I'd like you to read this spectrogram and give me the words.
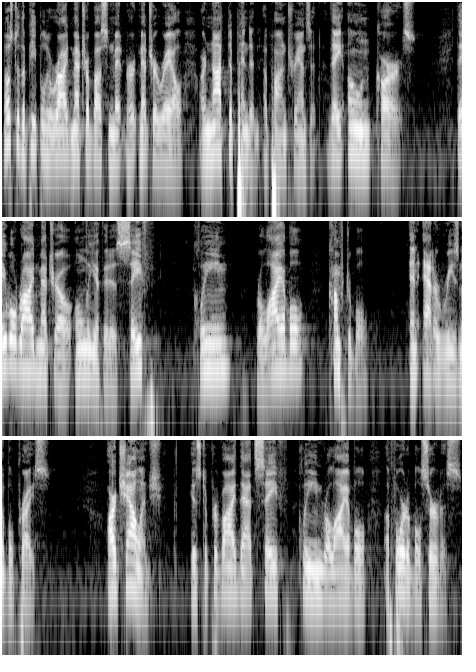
Most of the people who ride Metrobus and Metro Rail are not dependent upon transit. They own cars. They will ride Metro only if it is safe, clean, reliable, comfortable, and at a reasonable price. Our challenge is to provide that safe, clean, reliable, affordable service.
